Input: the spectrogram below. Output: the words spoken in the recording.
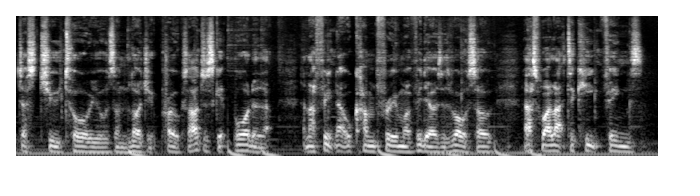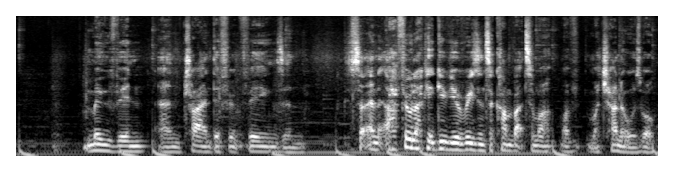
just tutorials on Logic Pro because I'll just get bored of that. And I think that will come through in my videos as well. So that's why I like to keep things moving and trying different things. And so and I feel like it gives you a reason to come back to my, my, my, channel as well.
